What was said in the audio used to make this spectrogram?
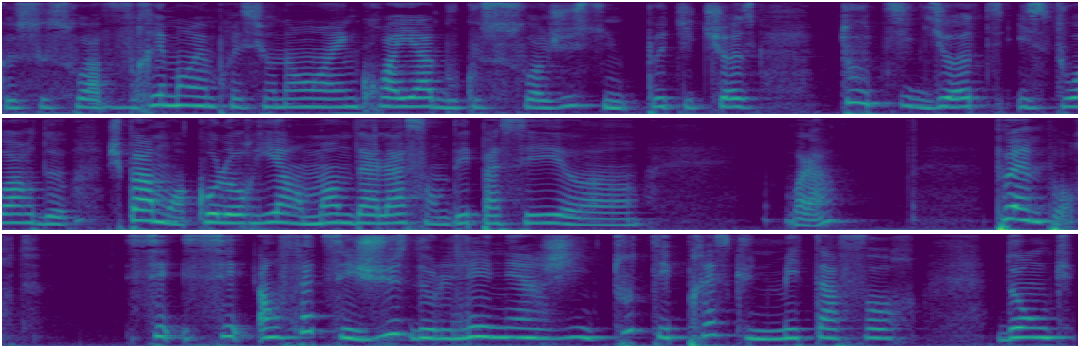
que ce soit vraiment impressionnant, incroyable ou que ce soit juste une petite chose toute idiote histoire de je sais pas moi colorier en mandala sans dépasser voilà peu importe c'est, en fait, c'est juste de l'énergie. Tout est presque une métaphore. Donc,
